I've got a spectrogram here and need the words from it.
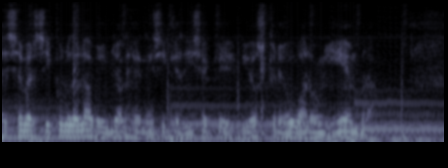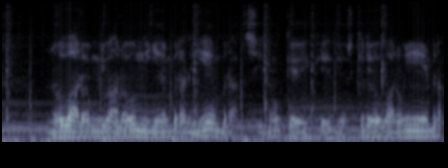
ese versículo de la Biblia, el Génesis, que dice que Dios creó varón y hembra. No varón y varón, ni hembra ni hembra, sino que, Dios creó varón y hembra.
